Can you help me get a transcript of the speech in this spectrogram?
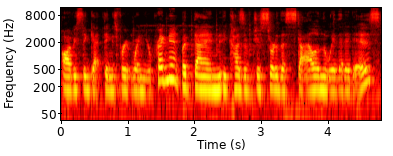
obviously get things for when you're pregnant, but then because of just sort of the style and the way that it is,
